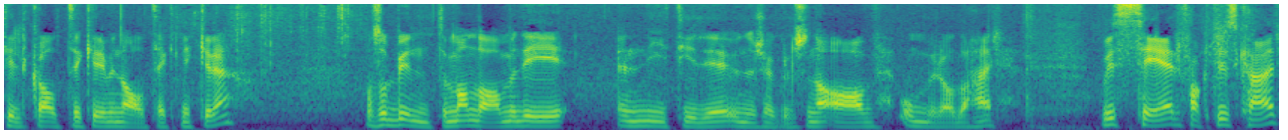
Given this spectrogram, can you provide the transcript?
Tilkalte kriminalteknikere. Og så begynte man da med de nitidige undersøkelsene av området her. Vi ser faktisk her,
